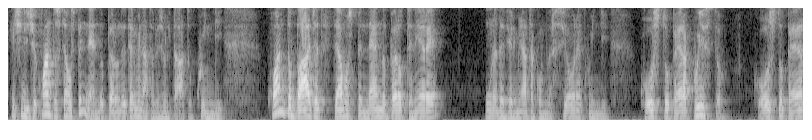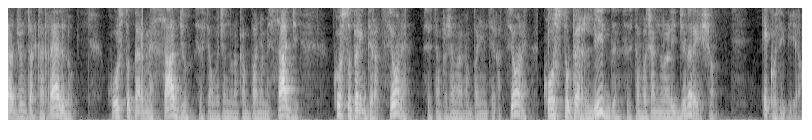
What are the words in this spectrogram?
e ci dice quanto stiamo spendendo per un determinato risultato. Quindi, quanto budget stiamo spendendo per ottenere una determinata conversione, quindi costo per acquisto, costo per aggiunta al carrello, costo per messaggio se stiamo facendo una campagna messaggi, costo per interazione se stiamo facendo una campagna interazione, costo per lead se stiamo facendo una lead generation e così via.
